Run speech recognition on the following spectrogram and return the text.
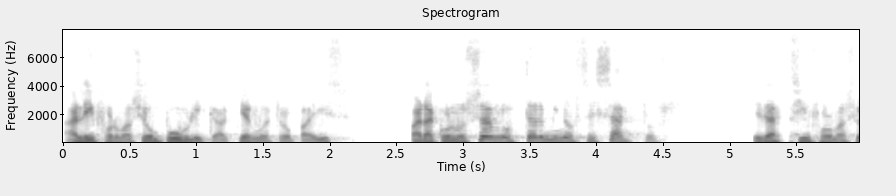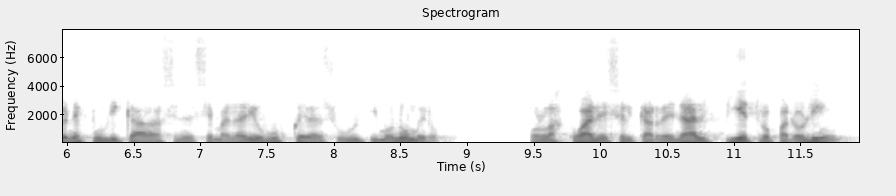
a la información pública aquí en nuestro país para conocer los términos exactos de las informaciones publicadas en el semanario Búsqueda en su último número, por las cuales el cardenal Pietro Parolín,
